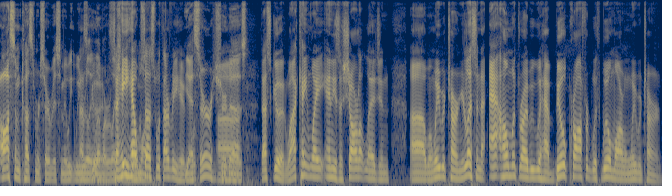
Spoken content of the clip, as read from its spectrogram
awesome customer service. I mean, we, we That's really good. love our So he helps us with our vehicles. Yes, sir. He sure Uh, does. That's good. Well, I can't wait. And he's a Charlotte legend. Uh, when we return, you're listening to At Home with Roby. We have Bill Crawford with Wilmar when we return.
